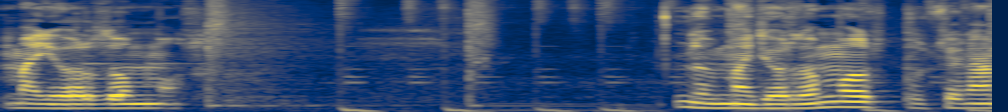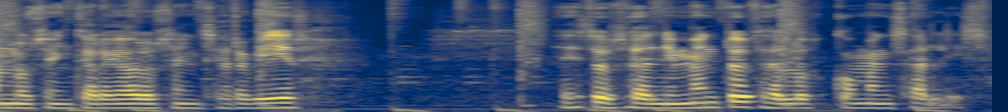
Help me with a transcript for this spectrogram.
mayordomos. Los mayordomos pues serán los encargados en servir estos alimentos a los comensales.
